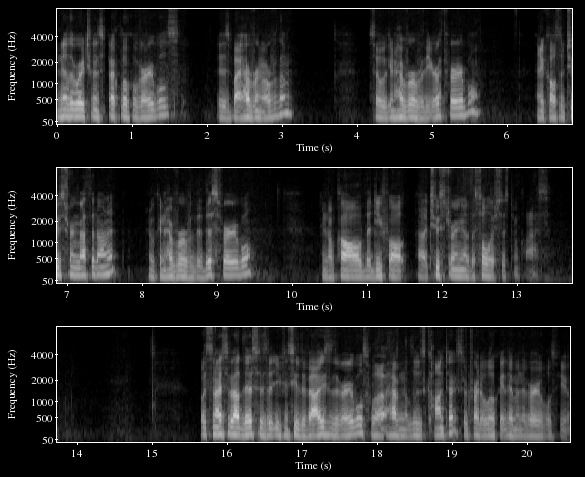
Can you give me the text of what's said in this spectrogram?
Another way to inspect local variables is by hovering over them. So we can hover over the Earth variable, and it calls the toString method on it. And we can hover over the this variable, and it'll call the default uh, toString of the solar system class. What's nice about this is that you can see the values of the variables without having to lose context or try to locate them in the variables view.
